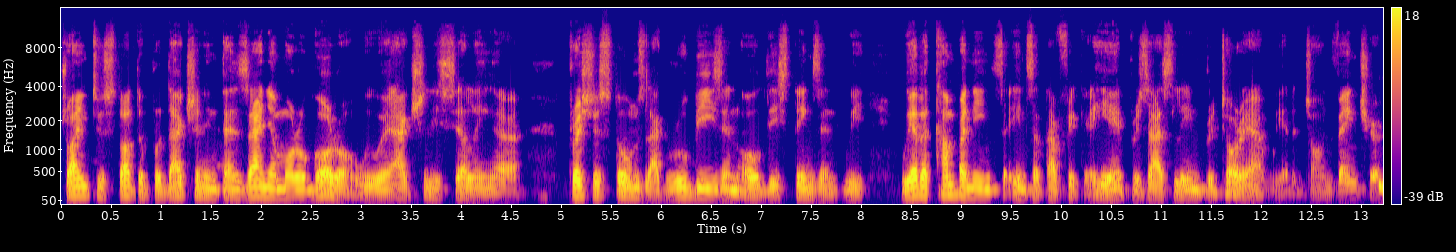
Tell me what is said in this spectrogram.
trying to start the production in Tanzania, Morogoro. We were actually selling uh, precious stones like rubies and all these things. And we, we had a company in, in South Africa here, precisely in Pretoria. We had a joint venture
